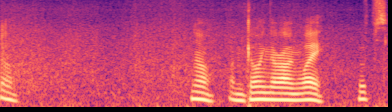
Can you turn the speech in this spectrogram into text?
No. No, I'm going the wrong way. Whoops.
